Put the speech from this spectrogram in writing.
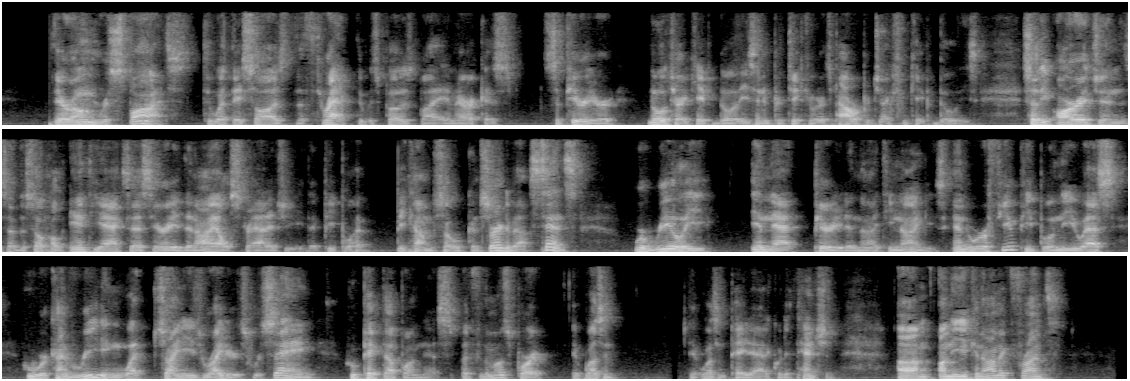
their own response to what they saw as the threat that was posed by America's superior military capabilities, and in particular its power projection capabilities. So the origins of the so-called anti-access area denial strategy that people have become so concerned about since were really in that period in the 1990s. And there were a few people in the US who were kind of reading what Chinese writers were saying who picked up on this. But for the most part, it wasn't it wasn't paid adequate attention. Um, on the economic front,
